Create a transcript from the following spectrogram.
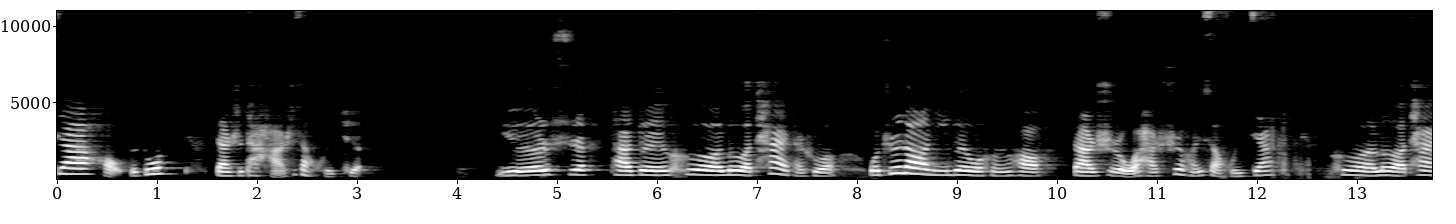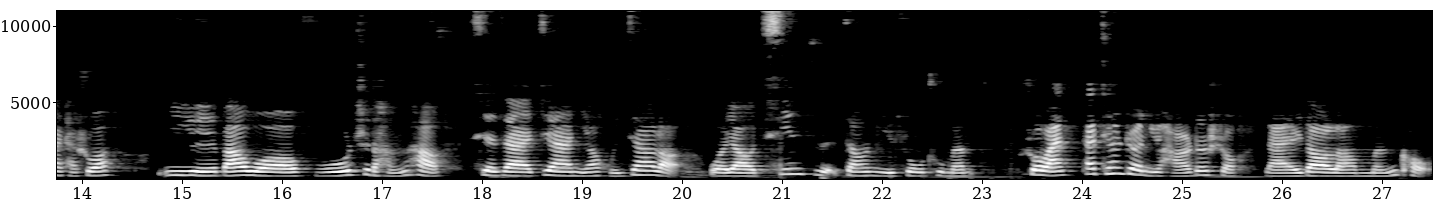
家好得多，但是他还是想回去。于是他对赫勒太太说：“我知道您对我很好，但是我还是很想回家。”赫勒太太说：“你把我扶持的很好，现在既然你要回家了，我要亲自将你送出门。”说完，他牵着女孩的手来到了门口。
